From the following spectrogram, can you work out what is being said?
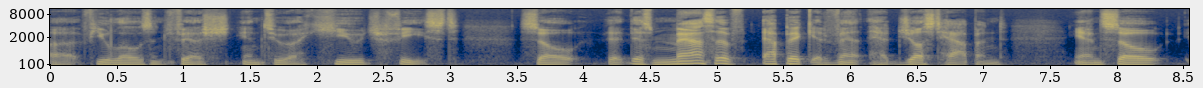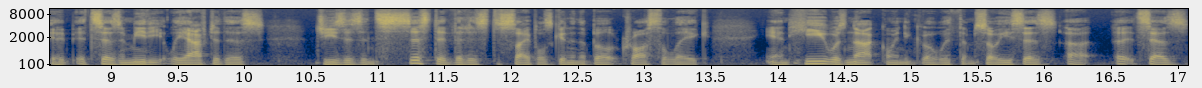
uh, a few loaves and fish into a huge feast. So th- this massive epic event had just happened. And so it, it says immediately after this, Jesus insisted that his disciples get in the boat, cross the lake, and he was not going to go with them. So he says, uh, it says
